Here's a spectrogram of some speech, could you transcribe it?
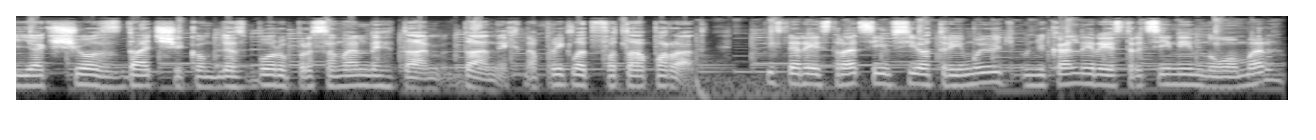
І якщо з датчиком для збору персональних даних, наприклад, фотоапарат. Після реєстрації всі отримують унікальний реєстраційний номер.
